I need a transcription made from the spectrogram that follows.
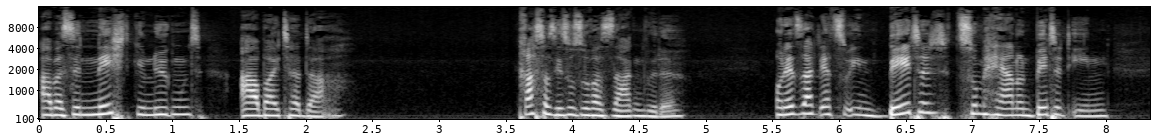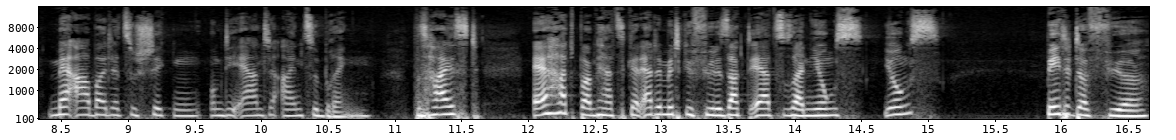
aber es sind nicht genügend Arbeiter da. Krass, dass Jesus sowas sagen würde. Und jetzt sagt er zu ihnen, betet zum Herrn und bittet ihn, mehr Arbeiter zu schicken, um die Ernte einzubringen. Das heißt, er hat Barmherzigkeit, er hatte Mitgefühl, sagt er zu seinen Jungs, Jungs, betet dafür,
